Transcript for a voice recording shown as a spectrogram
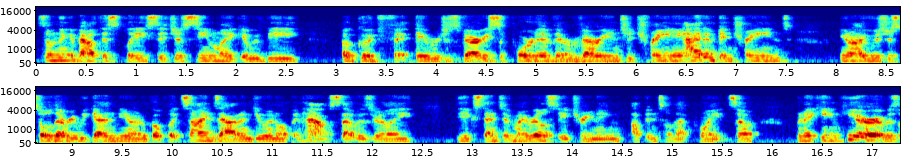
something about this place it just seemed like it would be a good fit. They were just very supportive. They were very into training. I hadn't been trained. You know, I was just told every weekend, you know, to go put signs out and do an open house. That was really the extent of my real estate training up until that point. So when I came here, it was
